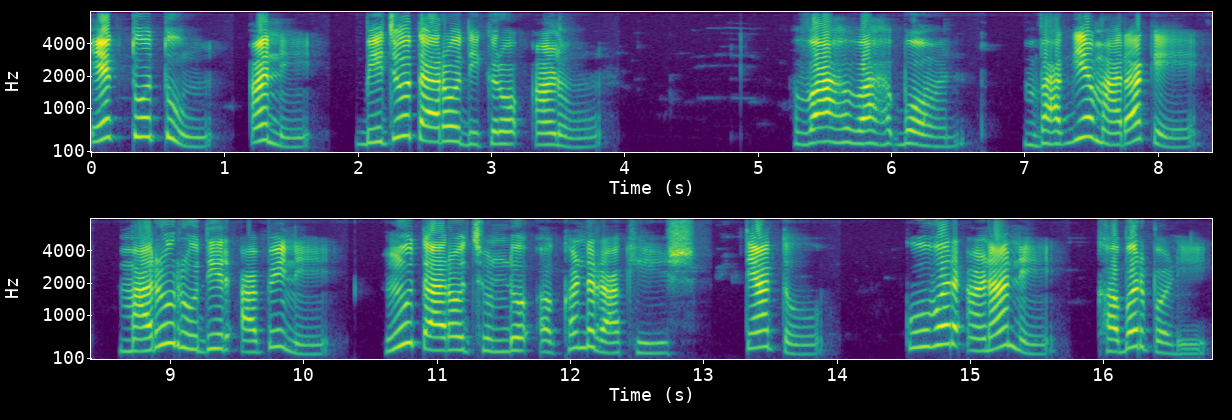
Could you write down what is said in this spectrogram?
એક તો તું અને બીજો તારો દીકરો આણો વાહ વાહ, બોન. ભાગ્ય મારા કે મારું રુધિર આપીને હું તારો છુંડો અખંડ રાખીશ. ત્યાં તો કુંવર અણાને ખબર પડી.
